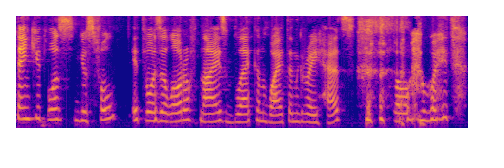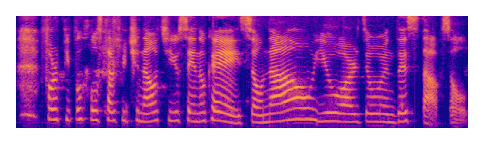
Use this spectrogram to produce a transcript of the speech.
thank you. It was useful it was a lot of nice black and white and gray hats. so wait for people who start reaching out to you saying, okay, so now you are doing this stuff. So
